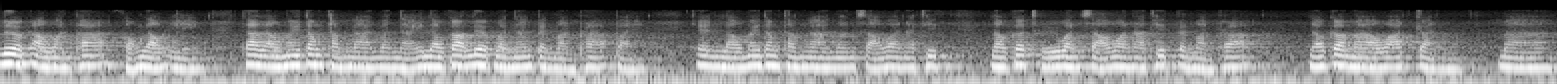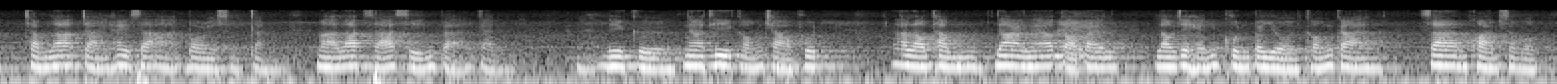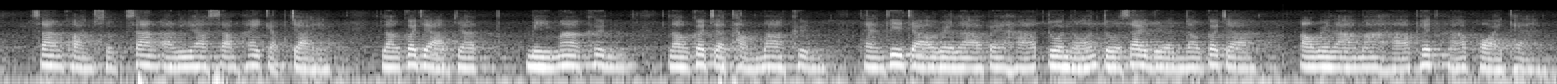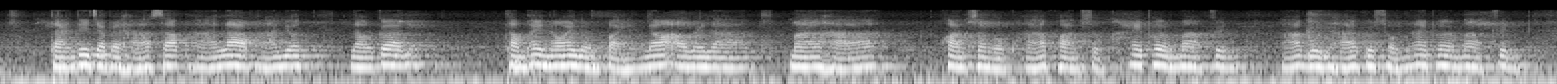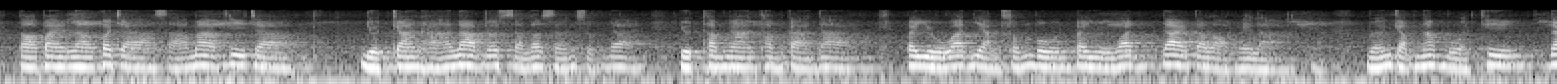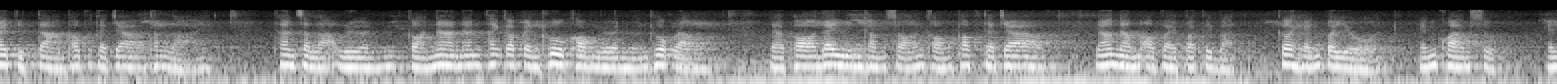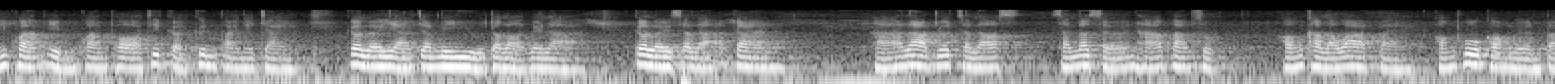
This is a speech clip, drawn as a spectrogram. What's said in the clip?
เลือกเอาวันพระของเราเอง ถ้าเราไม่ต้องทำงานวันไหน เราก็เลือกวันนั้นเป็นวันพระไป เช่นเราไม่ต้องทำงานวันเสาร์วันอาทิตย์ เราก็ถือวันเสาร์วันอาทิตย์เป็นวันพระ แล้วก็มาวัดกัน มาชำระใจให้สะอาดบริสุทธิ์กัน มารักษาศีลแปดกัน นี่คือหน้าที่ของชาวพุทธ ถ้าเราทำได้แล้วต่อไปเราจะเห็นคุณประโยชน์ของการ สร้างความสงบ สร้างความสุข สร้างอริยทรัพย์ให้กับใจ เราก็อยากจะมีมากขึ้น เราก็จะทำมากขึ้น แทนที่จะเอาเวลาไปหาตัวหนอนตัวไส้เดือน เราก็จะเอาเวลามาหาเพชรหาพลอยแทน แทนที่จะไปหาทรัพย์ หาลาภหายศ เราก็ทำให้น้อยลงไป แล้วเอาเวลามาหาความสงบหาความสุขให้เพิ่มมากขึ้น หาบุญหากุศลให้เพิ่มมากขึ้น ต่อไปเราก็จะสามารถที่จะหยุดการหาลาบยศสารเสริญสุขได้ หยุดทำงานทำการได้ ไปอยู่วัดอย่างสมบูรณ์ ไปอยู่วัดได้ตลอดเวลา เหมือนกับนักบวชที่ได้ติดตามพระพุทธเจ้าทั้งหลาย ท่านสละเรือนก่อนหน้านั้นท่านก็เป็นผู้ครองเรือนเหมือนพวกเรา แต่พอได้ยินคำสอนของพระพุทธเจ้า แล้วนำเอาไปปฏิบัติ ก็เห็นประโยชน์ เห็นความสุข เห็นความอิ่มความพอที่เกิดขึ้นภายในใจ ก็เลยอยากจะมีอยู่ตลอดเวลา ก็เลยสละการหาลาบยศสารสรรเสริญหาความสุขของคารวาสไปของผู้คองเรือนไป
